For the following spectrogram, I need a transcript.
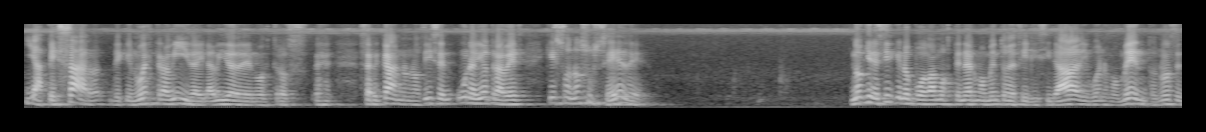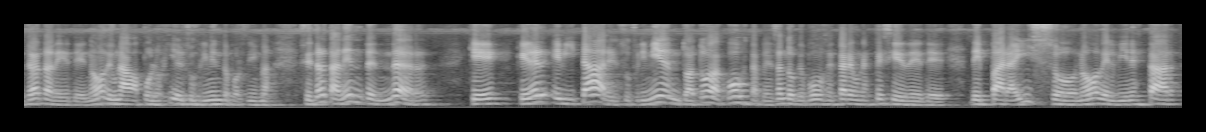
Y a pesar de que nuestra vida y la vida de nuestros eh, cercanos nos dicen una y otra vez que eso no sucede. No quiere decir que no podamos tener momentos de felicidad y buenos momentos, no se trata de, ¿no? de una apología del sufrimiento por sí misma, se trata de entender que querer evitar el sufrimiento a toda costa, pensando que podemos estar en una especie de, de paraíso ¿no? del bienestar,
